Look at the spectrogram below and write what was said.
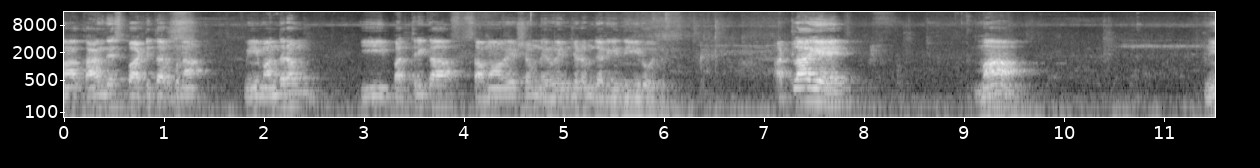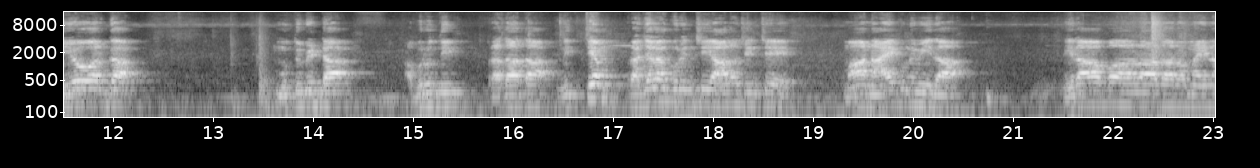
మా కాంగ్రెస్ పార్టీ తరఫున మేమందరం ఈ పత్రికా సమావేశం నిర్వహించడం జరిగింది ఈరోజు అట్లాగే మా నియోవర్గ ముద్దుబిడ్డ అభివృద్ధి ప్రదాత నిత్యం ప్రజల గురించి ఆలోచించే మా నాయకుని మీద నిరాపరాధారమైన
